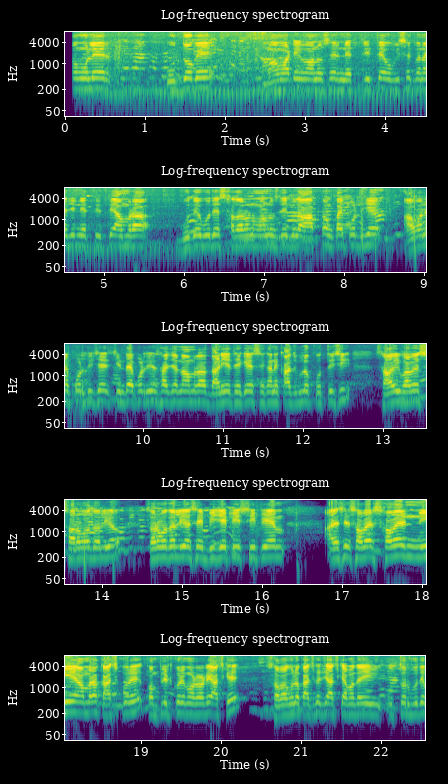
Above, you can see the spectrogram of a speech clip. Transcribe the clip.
তৃণমূলের উদ্যোগে মামাটি মানুষের নেতৃত্বে, অভিষেক ব্যানার্জির নেতৃত্বে আমরা বুধে বুধে সাধারণ মানুষ যেগুলো আতঙ্কায় পড়তেছে আহ্বানে পড়তেছে চিন্তায় পড়তেছে তার জন্য আমরা দাঁড়িয়ে থেকে সেখানে কাজগুলো করতেছি। স্বাভাবিকভাবে সর্বদলীয় সর্বদলীয় সে বিজেপি, সিপিএম, আর এসে সবের সবের নিয়ে আমরা কাজ করে কমপ্লিট করে মোটামুটি আজকে সভাগুলো কাজ করছি আজকে আমাদের এই উত্তর বুধে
